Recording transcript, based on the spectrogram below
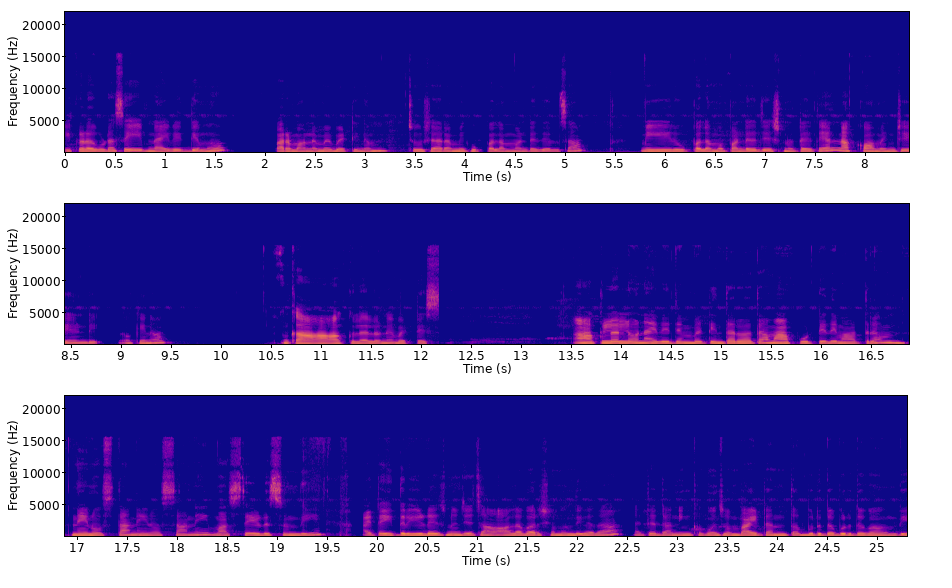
ఇక్కడ కూడా సేమ్ నైవేద్యము. పరమాన్నమే పెట్టినాం. చూసారా మీకు ఉప్పలమ్మ అంటే తెలుసా? మీరు ఉప్పలమ్మ పండుగ చేసినట్టయితే నాకు కామెంట్ చేయండి. ఓకేనా? ఇంకా ఆకులలోనే పెట్టేసి ఆకులలో నైవేద్యం పెట్టిన తర్వాత మా పుట్టిది మాత్రం నేను వస్తా నేను వస్తా అని మస్తు ఏడుస్తుంది. అయితే ఈ త్రీ డేస్ నుంచి చాలా వర్షం ఉంది కదా అయితే దాన్ని ఇంకా కొంచెం బయట అంతా బురద బురదగా ఉంది.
